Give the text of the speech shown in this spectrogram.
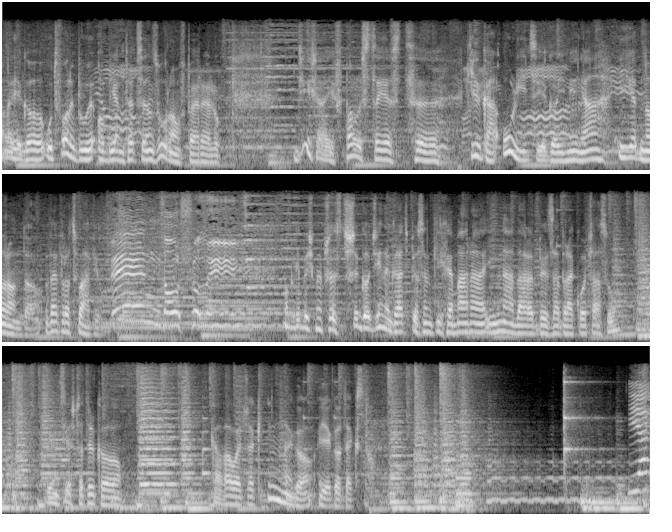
ale jego utwory były objęte cenzurą w PRL-u. Dzisiaj w Polsce jest e, kilka ulic jego imienia i jedno rondo we Wrocławiu. Będą szły Moglibyśmy przez trzy godziny grać piosenki Hemara i nadal by zabrakło czasu, więc jeszcze tylko kawałeczek innego jego tekstu. Jak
